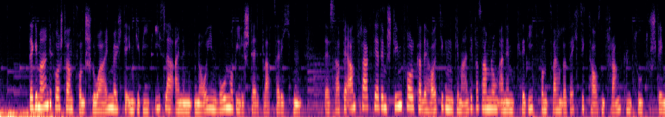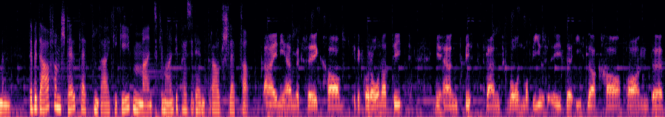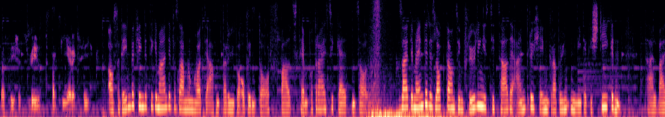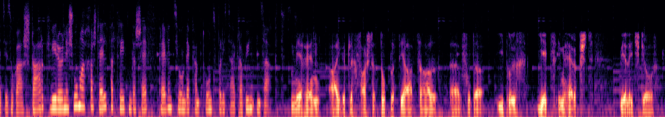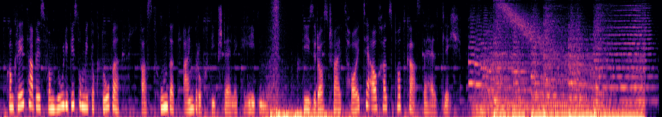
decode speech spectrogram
Der Gemeindevorstand von Schloein möchte im Gebiet Isla einen neuen Wohnmobilstellplatz errichten. Deshalb beantragte er dem Stimmvolk an der heutigen Gemeindeversammlung einem Kredit von 260.000 Franken zuzustimmen. Der Bedarf an Stellplätzen sei gegeben, meint Gemeindepräsident Ralf Schlepfer. Eine haben wir gesehen in der Corona-Zeit. Wir haben bis zu 20 Wohnmobile in der Isla und äh, das war ein wildes Parkieren. Außerdem befindet die Gemeindeversammlung heute Abend darüber, ob im Dorf bald Tempo 30 gelten soll. Seit dem Ende des Lockdowns im Frühling ist die Zahl der Einbrüche in Grabünden wieder gestiegen. Teilweise sogar stark, wie Röne Schumacher, stellvertretender Chef Prävention der Kantonspolizei Grabünden, sagt. Wir haben eigentlich fast eine doppelte Anzahl äh, von der Einbrüche jetzt im Herbst wie letztes Jahr. Konkret habe es vom Juli bis um Mitte Oktober fast 100 Einbruchdiebstähle gegeben. Die Südostschweiz heute auch als Podcast erhältlich.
